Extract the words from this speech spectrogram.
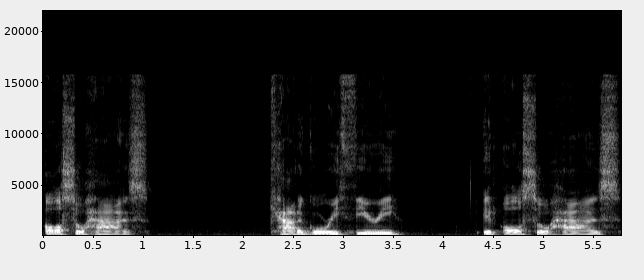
also has category theory. It also has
